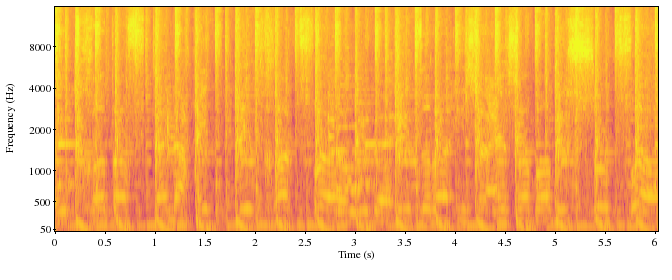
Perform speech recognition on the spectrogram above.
اتخطفت أنا حتة خطفة وبقيت رئيس عصابة بالصدفة.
